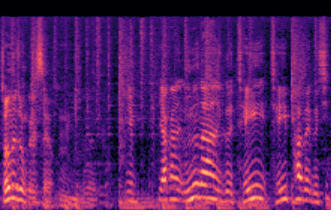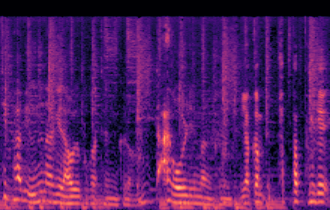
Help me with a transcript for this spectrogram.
저는 좀 그랬어요. 음. 저는 이 약간 은은한 그 J J pop의 그 city pop이 은은하게 나올 것 같은 그런 딱 어울릴 만한 그런. 약간 팝팝한 게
